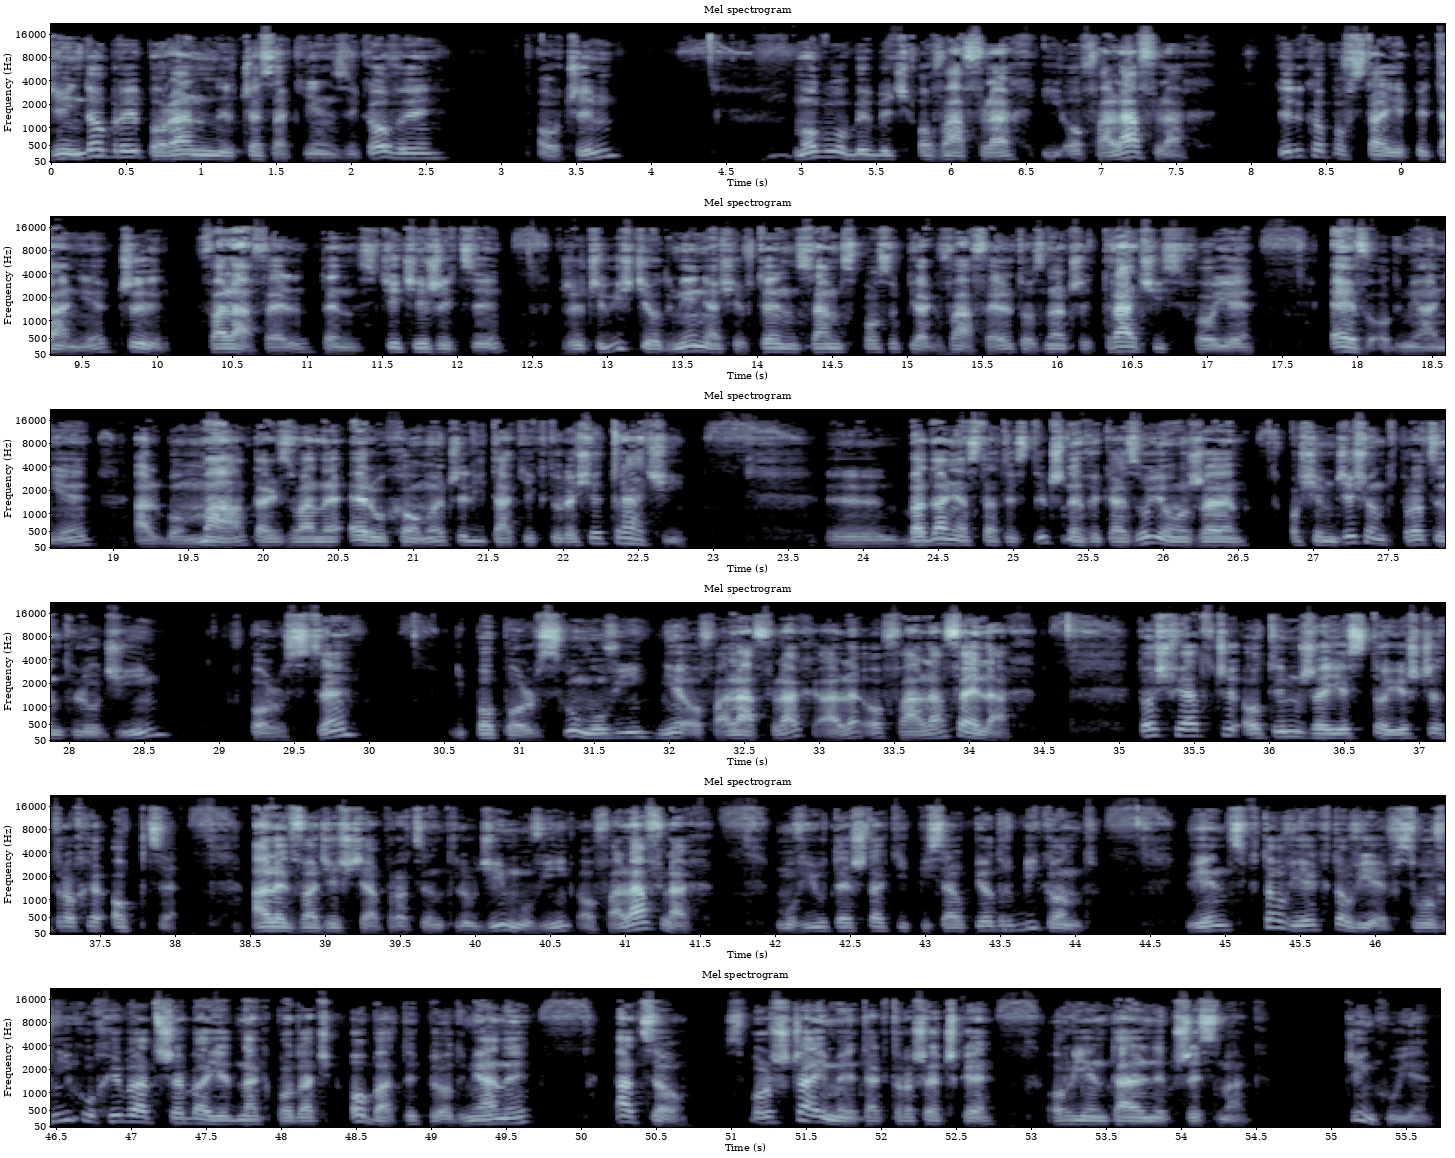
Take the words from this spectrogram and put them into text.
Dzień dobry, poranny czesak językowy. O czym? Mogłoby być o waflach i o falaflach. Tylko powstaje pytanie, czy falafel, ten z ciecierzycy, rzeczywiście odmienia się w ten sam sposób jak wafel, to znaczy traci swoje e w odmianie, albo ma tak zwane e ruchome, czyli takie, które się traci. Y, Badania statystyczne wykazują, że 80% ludzi Polsce i po polsku mówi nie o falaflach, ale o falafelach. To świadczy o tym, że jest to jeszcze trochę obce, ale 20% ludzi mówi o falaflach. Mówił też taki pisał Piotr Bikont. Więc kto wie, kto wie, w słowniku chyba trzeba jednak podać oba typy odmiany. A co? Spolszczajmy tak troszeczkę orientalny przysmak. Dziękuję.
